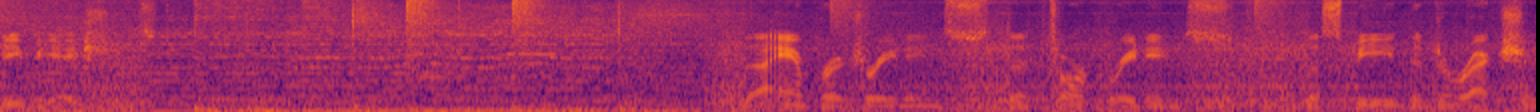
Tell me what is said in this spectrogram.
deviations. The amperage readings, the torque readings, the speed, the direction,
